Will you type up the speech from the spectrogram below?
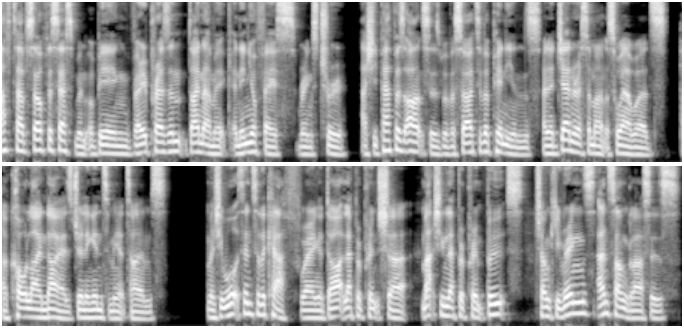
Aftab's self assessment of being very present, dynamic, and in your face rings true as she peppers answers with assertive opinions and a generous amount of swear words, her coal lined eyes drilling into me at times. When she walks into the cafe wearing a dark leopard print shirt, matching leopard print boots, chunky rings, and sunglasses,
